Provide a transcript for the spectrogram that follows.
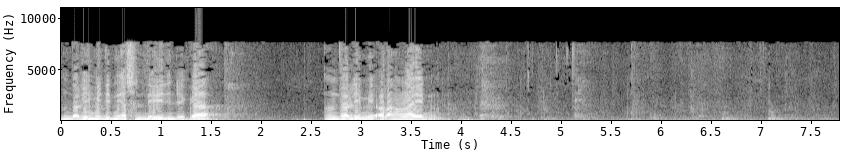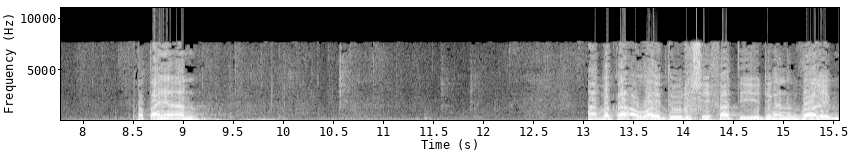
Mendalimi dirinya sendiri dan juga mendalimi orang lain. Pertanyaan Apakah Allah itu disifati dengan zalim?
